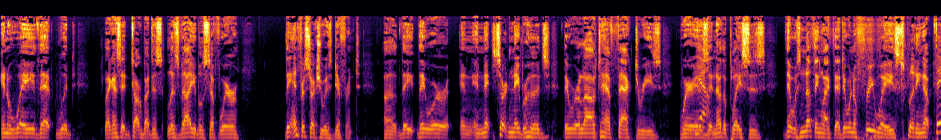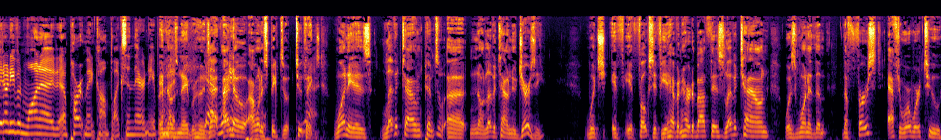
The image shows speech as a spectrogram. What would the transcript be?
in a way that would, like I said, talk about this less valuable stuff where the infrastructure was different. Uh, they they were in, in certain neighborhoods they were allowed to have factories, whereas Yeah. in other places there was nothing like that. There were no freeways splitting up they don't even want an apartment complex in their neighborhood in those neighborhoods. Yeah, I, I know. I want to speak to two Yeah. things. One is Levittown, Pencil, uh, no, Levittown, New Jersey. Which, if, if folks, if you haven't heard about this, Levittown was one of the the first after World War II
